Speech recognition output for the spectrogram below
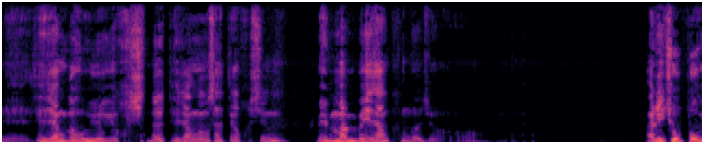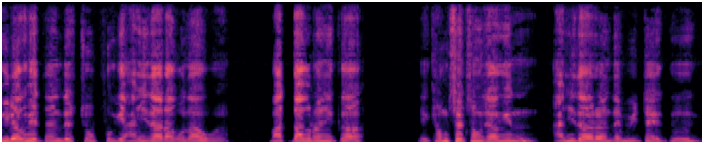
예, 대장동 의혹이 훨씬 더 대장동 사태가 훨씬 몇만 배 이상 큰 거죠. 아니 조폭이라고 했다는데 조폭이 아니다라고 나오고 맞다 그러니까 예, 경찰청장인 아니다 그러는데 밑에 그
